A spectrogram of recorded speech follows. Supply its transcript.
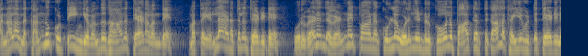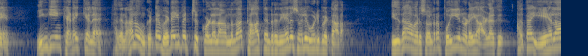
அதனால் அந்த கண்ணுக்குட்டி இங்கே வந்து தானே தேட வந்தேன். மற்ற எல்லா இடத்துலையும் தேடிட்டேன். ஒருவேளை இந்த வெண்ணைப்பானைக்குள்ளே ஒளிஞ்சுட்டு இருக்கோன்னு பார்க்கறதுக்காக கையை விட்டு தேடினேன். இங்கேயும் கிடைக்கல. அதனால் உங்ககிட்ட விடை பெற்று கொள்ளலாம்னு தான் காத்துன்றதேன்னு சொல்லி ஓடி போயிட்டாராம் இதுதான் அவர் சொல்கிற பொய்யினுடைய அழகு. அதான் ஏலா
